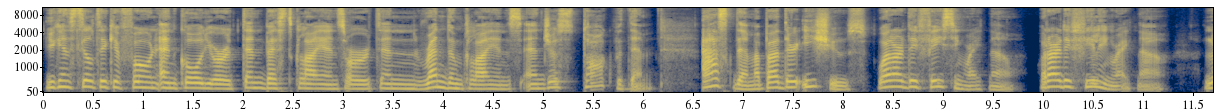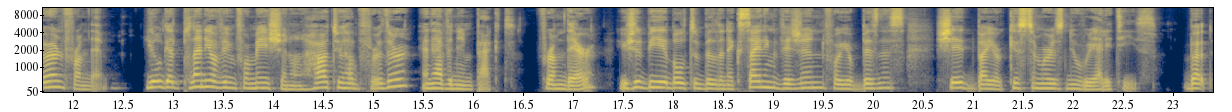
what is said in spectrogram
you can still take your phone and call your 10 best clients or 10 random clients and just talk with them. Ask them about their issues. What are they facing right now? What are they feeling right now? Learn from them. You'll get plenty of information on how to help further and have an impact. From there, you should be able to build an exciting vision for your business shaped by your customers' new realities. But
